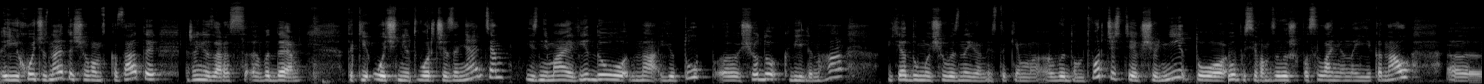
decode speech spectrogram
І хочу, знаєте, що вам сказати. Женя зараз веде такі очні творчі заняття і знімає відео на YouTube е, щодо квілінга. Я думаю, що ви знайомі з таким видом творчості. Якщо ні, то в описі вам залишу посилання на її канал. Е,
